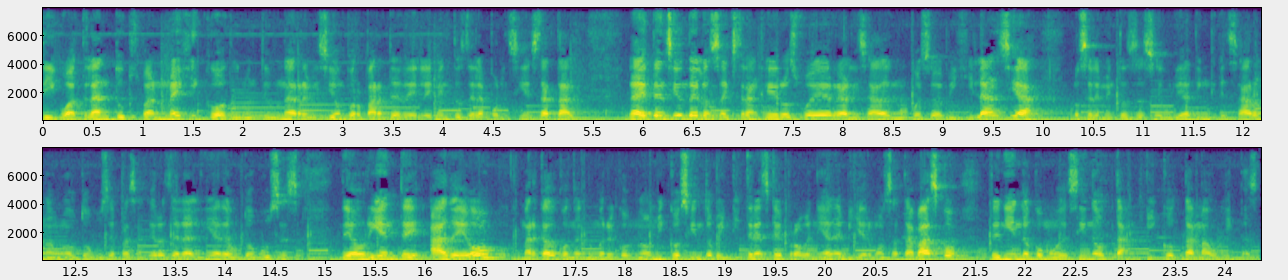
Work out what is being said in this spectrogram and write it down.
Tihuatlán, Tuxpan, México, durante una revisión por parte de elementos de la Policía Estatal. La detención de los extranjeros fue realizada en un puesto de vigilancia. Los elementos de seguridad ingresaron a un autobús de pasajeros de la línea de autobuses de Oriente ADO, marcado con el número económico 123 que provenía de Villahermosa, Tabasco, teniendo como destino Tampico, Tamaulipas.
